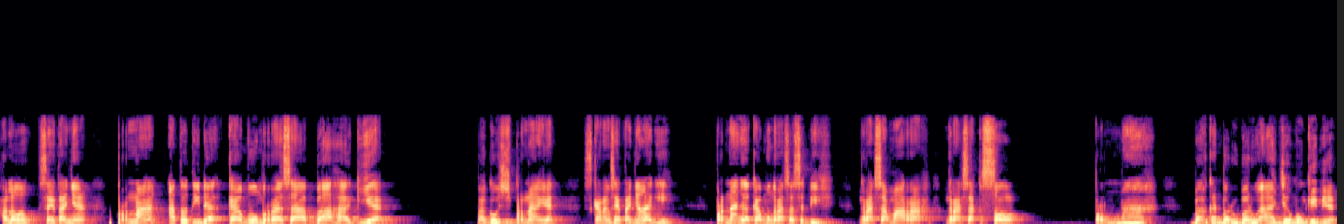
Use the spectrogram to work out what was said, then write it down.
Halo, saya tanya. Pernah atau tidak kamu merasa bahagia? Bagus, pernah ya. Sekarang saya tanya lagi. Pernah nggak kamu ngerasa sedih? Ngerasa marah? Ngerasa kesel? Pernah. Bahkan baru-baru aja mungkin ya.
